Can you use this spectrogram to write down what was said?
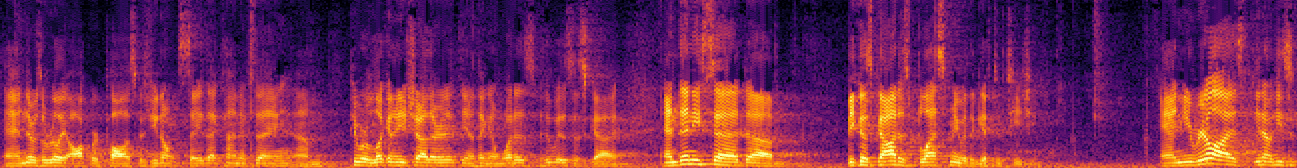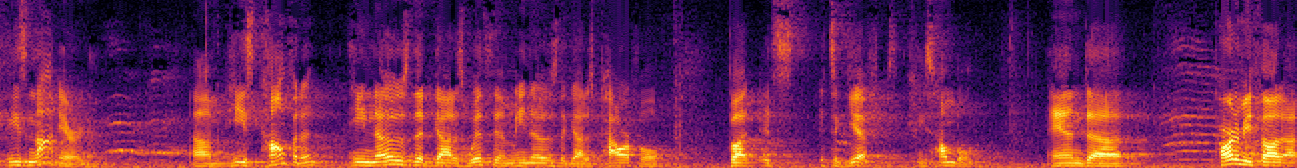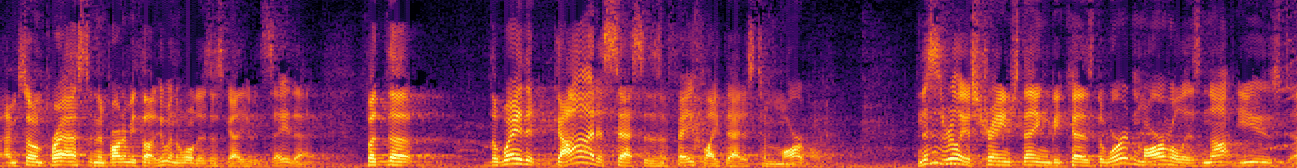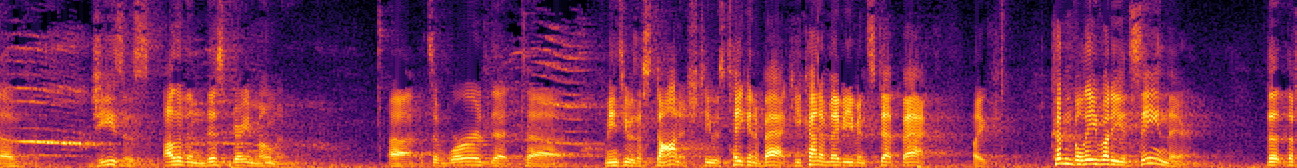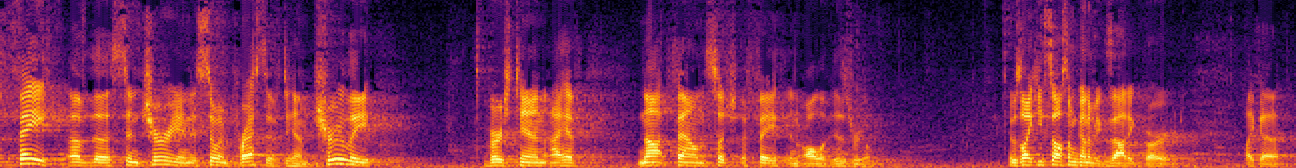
And there was a really awkward pause because you don't say that kind of thing. Um, people were looking at each other, you know, thinking, "What is? Who is this guy?" And then he said, um, "Because God has blessed me with the gift of teaching." And you realize, you know, he's he's not arrogant. Um, he's confident. He knows that God is with him. He knows that God is powerful. But it's it's a gift. He's humble. And uh, part of me thought, I'm so impressed. And then part of me thought, who in the world is this guy that he would say that? But the, the way that God assesses a faith like that is to marvel. And this is really a strange thing because the word marvel is not used of Jesus other than this very moment. Uh, it's a word that uh, means he was astonished. He was taken aback. He kind of maybe even stepped back, like, couldn't believe what he had seen there. The, the faith of the centurion is so impressive to him. Truly, verse 10, I have not found such a faith in all of Israel. It was like he saw some kind of exotic bird, like a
